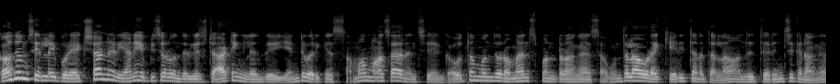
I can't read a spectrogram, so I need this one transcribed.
கௌதம் சீரியலில் இப்போ ஒரு எக்ஸ்ட்ரானரியான எபிசோட் வந்திருக்கு. ஸ்டார்டிங்லேருந்து எண்டு வரைக்கும் செம மாசாக இருந்துச்சு. கௌதம் வந்து ரொமான்ஸ் பண்ணுறாங்க சகுந்தலாவோட கெடித்தனத்தெல்லாம் வந்து தெரிஞ்சுக்கிறாங்க.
